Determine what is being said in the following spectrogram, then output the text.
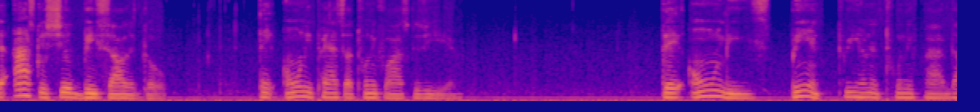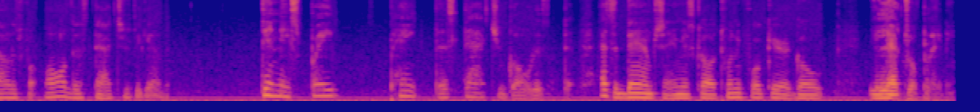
The Oscars should be solid gold. They only pass out 24 Oscars a year. They only spend $325 for all the statues together. Then they spray paint the statue gold. That's a damn shame. It's called 24 karat gold electroplating.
